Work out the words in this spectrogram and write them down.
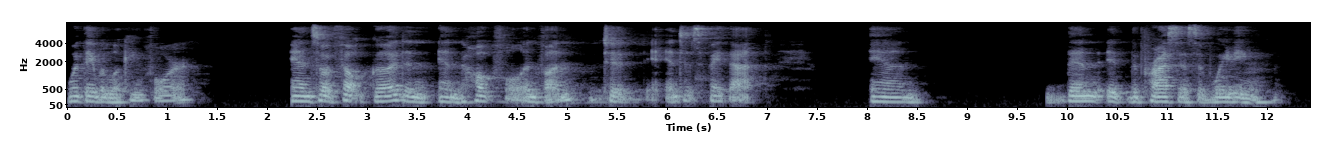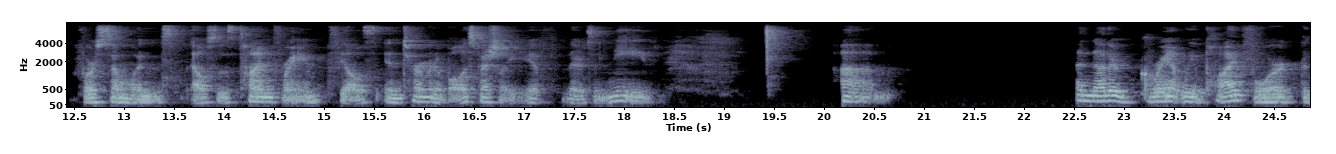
what they were looking for and so it felt good and, and hopeful and fun to anticipate that and then it, the process of waiting for someone else's time frame feels interminable especially if there's a need um, another grant we applied for the,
